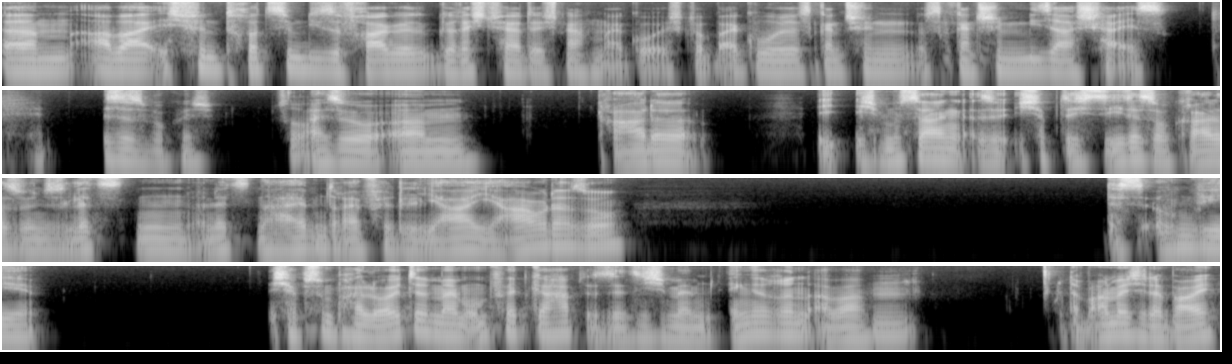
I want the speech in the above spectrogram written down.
Ähm, aber ich finde trotzdem diese Frage gerechtfertigt nach dem Alkohol. Ich glaube, Alkohol ist ganz schön, ist ganz schön mieser Scheiß. Ist es wirklich. So. Also ähm, gerade, ich, ich muss sagen, also ich ich sehe das auch gerade so in den letzten, letzten halben, dreiviertel Jahr, Jahr oder so. Das irgendwie, ich habe so ein paar Leute in meinem Umfeld gehabt, also jetzt nicht in meinem engeren, aber Hm. da waren welche dabei,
